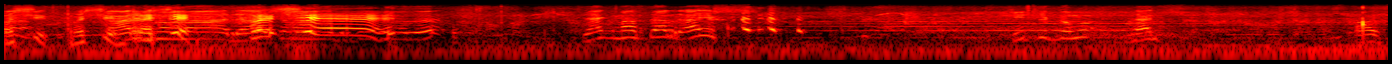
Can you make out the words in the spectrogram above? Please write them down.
fresh fresh fresh fresh. Master Rajesh ചീറ്റക്കും രാജ്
